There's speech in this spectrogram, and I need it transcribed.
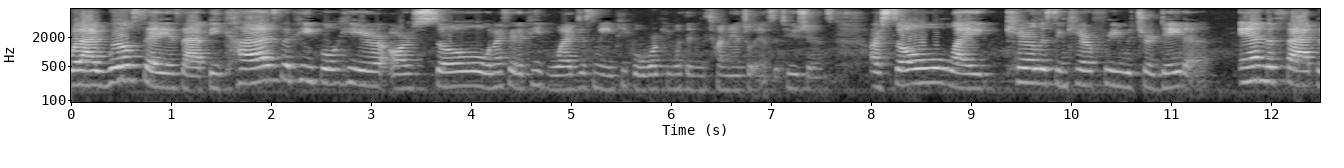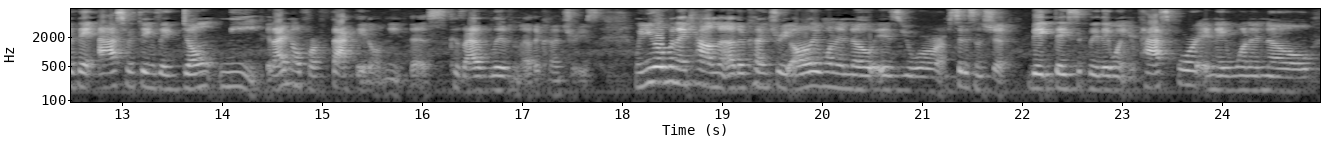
What I will say is that because the people here are so, when I say the people, I just mean people working within these financial institutions, are so like careless and carefree with your data. And the fact that they ask for things they don't need. And I know for a fact they don't need this because I've lived in other countries. When you open an account in another country, all they want to know is your citizenship. They, basically, they want your passport and they want to know,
